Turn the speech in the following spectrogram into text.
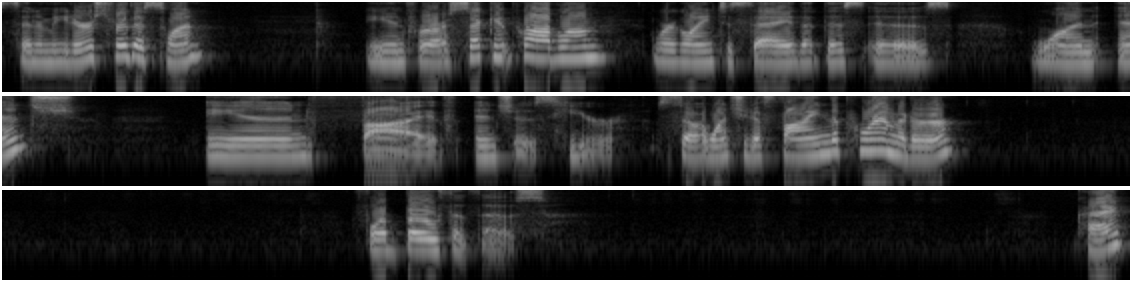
centimeters for this one. And for our second problem, we're going to say that this is 1 inch and 5 inches here. So I want you to find the perimeter for both of those. Okay,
